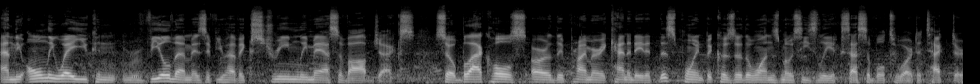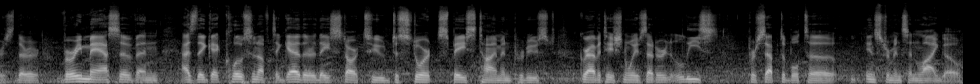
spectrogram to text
And the only way you can reveal them is if you have extremely massive objects. So black holes are the primary candidate at this point because they're the ones most easily accessible to our detectors. They're very massive, and as they get close enough together, they start to distort space time and produce gravitational waves that are at least perceptible to instruments in LIGO.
